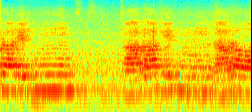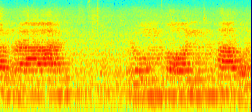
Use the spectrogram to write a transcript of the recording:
ประดิษฐ์กาลคิดจะร้อนรานรุมพลพาหน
